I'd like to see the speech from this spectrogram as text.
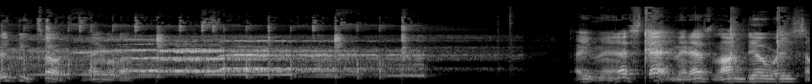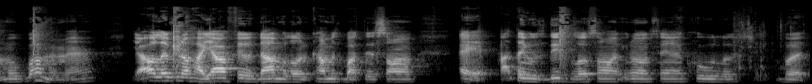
It'd be tough. I ain't gonna lie. Hey man, that's that man. That's Lana Del Rey, Summer Bummer, man. Y'all let me know how y'all feel down below in the comments about this song. Hey, I think it was a decent little song, you know what I'm saying? Cool little shit. But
